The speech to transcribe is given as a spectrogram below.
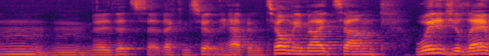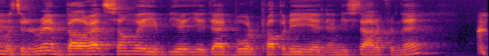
Mm-hmm. Yeah, that's uh, that can certainly happen. Tell me, mate, um, where did you land? Was it around Ballarat somewhere? You, you, your dad bought a property and, and you started from there.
